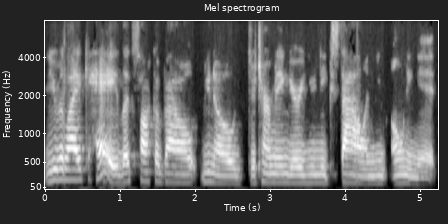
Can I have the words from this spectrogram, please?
you were like, hey, let's talk about, you know, determining your unique style and you owning it.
